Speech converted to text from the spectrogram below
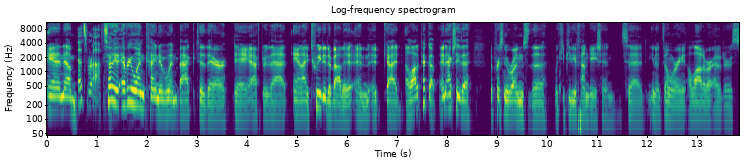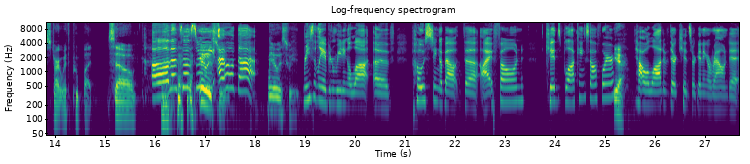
And um, that's rough. so anyway, everyone kind of went back to their day after that, and I tweeted about it, and it got a lot of pickup. And actually, the the person who runs the Wikipedia Foundation said, you know, don't worry, a lot of our editors start with poop butt. So Oh, that's so sweet. Was I love that. it was sweet. Recently, I've been reading a lot of posting about the iPhone kids blocking software. Yeah, how a lot of their kids are getting around it.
